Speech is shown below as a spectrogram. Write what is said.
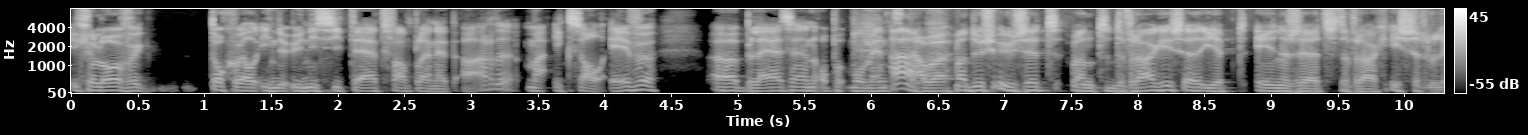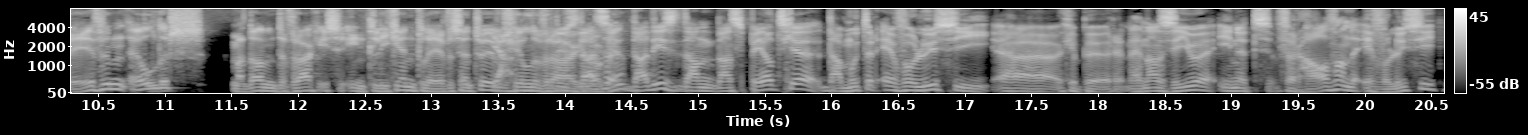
geloof ik toch wel in de uniciteit van planeet Aarde. Maar ik zal even eh, blij zijn op het moment dat we... Ah, maar dus u zet, want de vraag is, eh, je hebt enerzijds de vraag, is er leven elders? Maar dan de vraag, is er intelligent leven? Dat zijn twee Ja, verschillende vragen. Dus dat, ook, is, dat is, dan, dan speelt je, dan moet er evolutie eh, gebeuren. En dan zien we in het verhaal van de evolutie,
